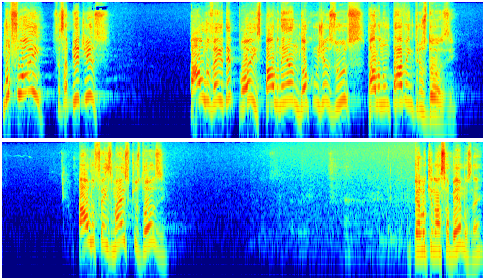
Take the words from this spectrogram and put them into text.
Não foi. Você sabia disso? Paulo veio depois. Paulo nem andou com Jesus. Paulo não estava entre os doze. Paulo fez mais que os doze. Pelo que nós sabemos, né?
